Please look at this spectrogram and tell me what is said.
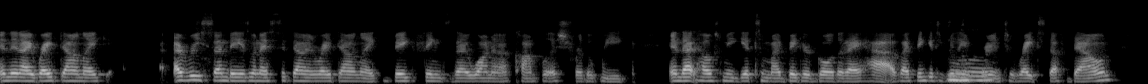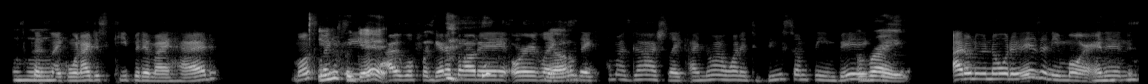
and then I write down like every Sunday is when I sit down and write down like big things that I want to accomplish for the week. And that helps me get to my bigger goal that I have. I think it's really mm-hmm. important to write stuff down because mm-hmm. like when I just keep it in my head, most you likely forget. I will forget about it or like yeah. like oh my gosh, like I know I wanted to do something big. Right. I don't even know what it is anymore. And then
